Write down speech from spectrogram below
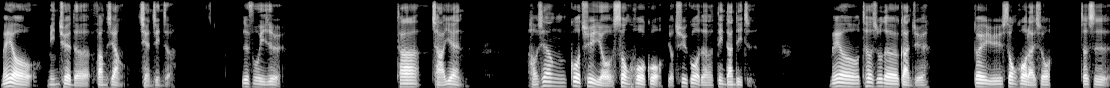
没有明确的方向前进着。日复一日，他查验，好像过去有送货过、有去过的订单地址，没有特殊的感觉。对于送货来说，这是。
